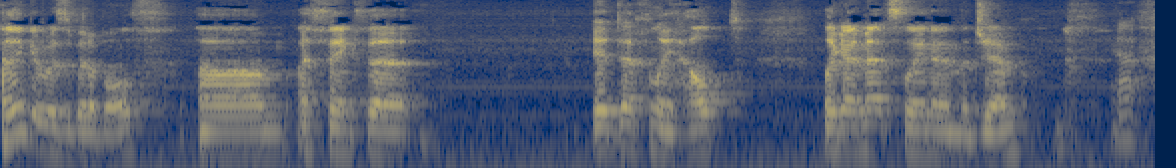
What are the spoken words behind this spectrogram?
I think it was a bit of both. Um, I think that it definitely helped. Like I met Selena in the gym. Yeah.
